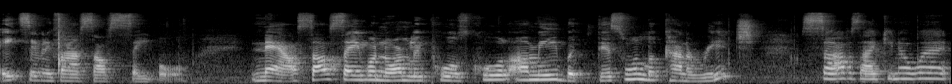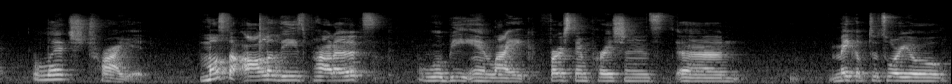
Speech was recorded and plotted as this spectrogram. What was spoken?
875 soft sable. Now soft sable normally pulls cool on me but this one looked kind of rich so i was like you know what? Let's try it. Most of all of these products will be in like first impressions, uh, makeup tutorial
